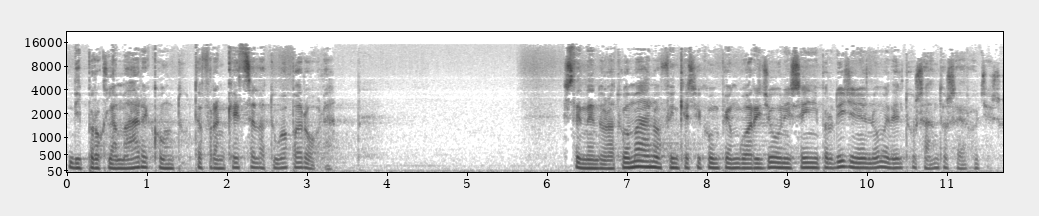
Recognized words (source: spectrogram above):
di proclamare con tutta franchezza la tua parola, stendendo la tua mano affinché si compiano guarigioni, segni, prodigi nel nome del tuo santo servo Gesù.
